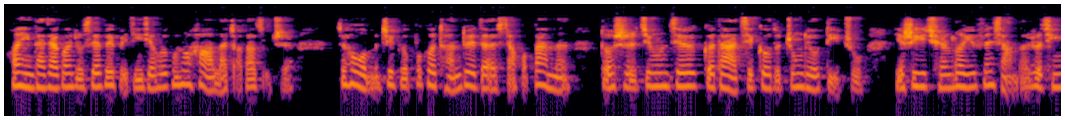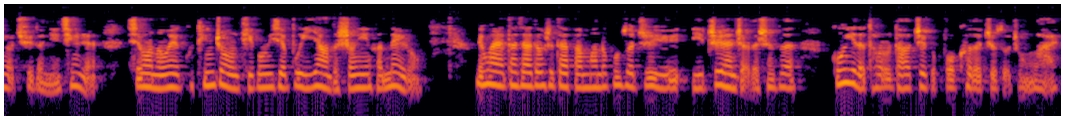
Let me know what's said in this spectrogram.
欢迎大家关注 CFA 北京协会公众号来找到组织。最后，我们这个播客团队的小伙伴们都是金融街各大机构的中流砥柱，也是一群乐于分享的热情有趣的年轻人，希望能为听众提供一些不一样的声音和内容。另外，大家都是在繁忙的工作之余，以志愿者的身份，公益的投入到这个播客的制作中来，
